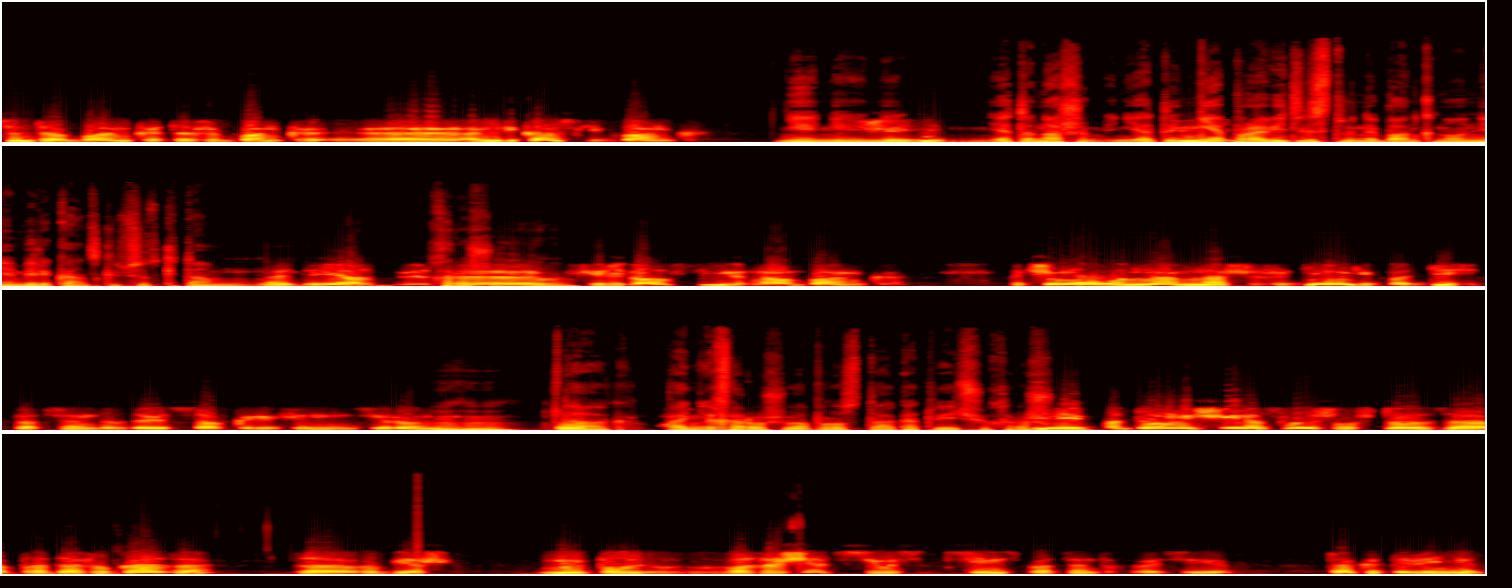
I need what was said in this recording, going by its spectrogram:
Центробанк, это же банк, э, американский банк. Не, не, не, это наш, это не правительственный банк, но он не американский, все-таки там. Ну, это ясно. Хорошо. Это ага. филиал Всемирного банка. Почему он нам наши же деньги под 10% дает ставка рефинансирования? Угу. Так, пон... хороший вопрос, так, отвечу, хорошо. И потом еще я слышал, что за продажу газа за рубеж, мы возвращаться всего 70% в Россию. Так это или нет?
